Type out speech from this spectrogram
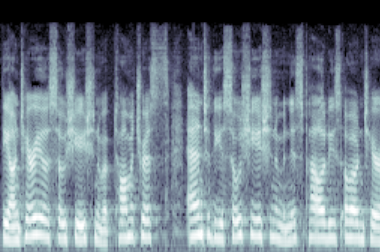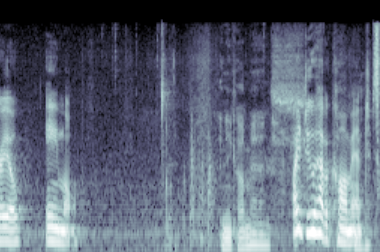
the Ontario Association of Optometrists, and to the Association of Municipalities of Ontario, AMO. Any comments? I do have a comment.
